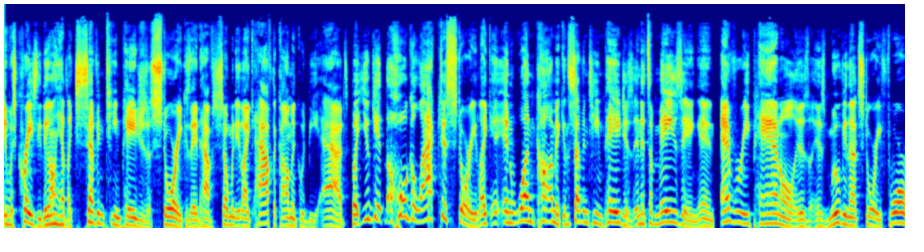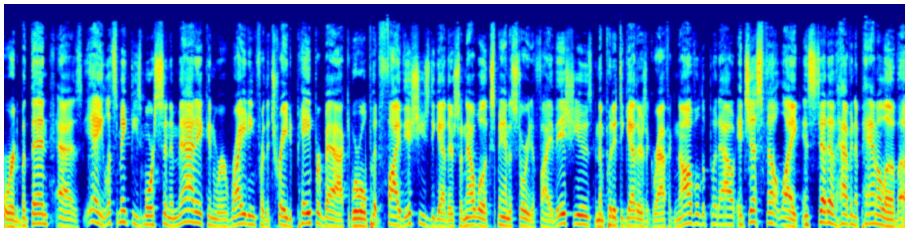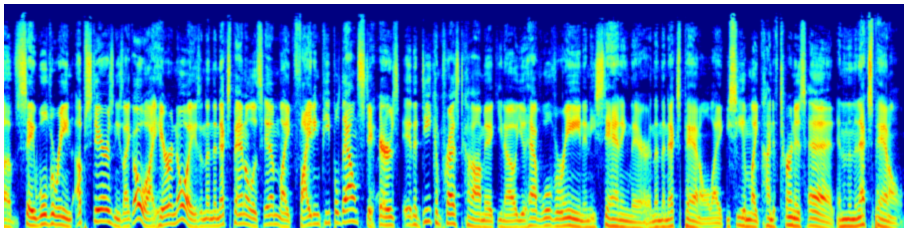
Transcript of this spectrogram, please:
it was crazy. They only had like 17 pages of story because they'd have so many, like half the comic would be ads. But you get the whole Galactus story, like in one comic in 17 pages, and it's amazing. And every panel is is moving that story forward. But then as, hey, let's make these more cinematic, and we're writing for the trade paperback where we'll put five issues together. So now we'll expand a story to five issues and then put it together as a graphic novel to put out. It just felt like instead of having a panel of, of say Wolverine upstairs and he's like, oh, I hear a noise. And then the next panel is him like fighting people downstairs. In a decompressed comic, you know, you have Wolverine and he's standing there. And then the next panel, like you see him like kind of turn his head. And then the next panel,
